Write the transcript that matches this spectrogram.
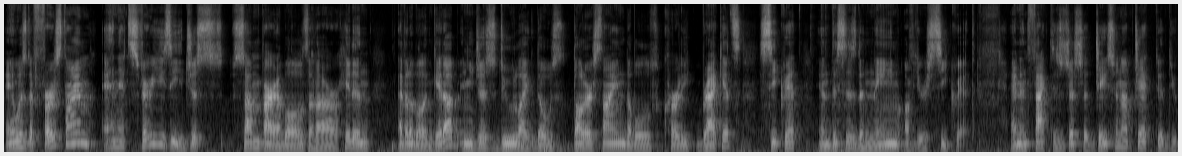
and it was the first time, and it's very easy. Just some variables that are hidden available in GitHub and you just do like those dollar sign double curly brackets secret and this is the name of your secret. And in fact it's just a JSON object that you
